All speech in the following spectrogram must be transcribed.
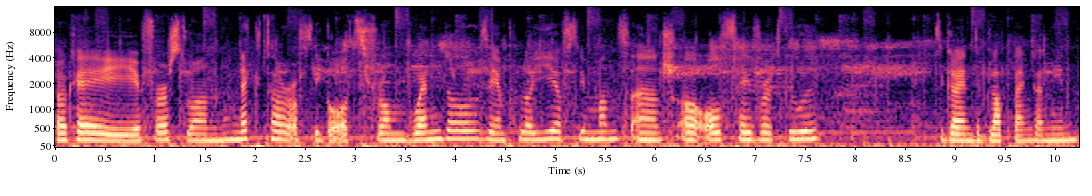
Okay, first one. Nectar of the Gods from Wendell, the employee of the month and our all favorite ghoul. The guy in the blood bank, I mean.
